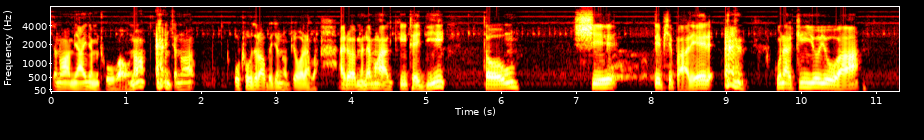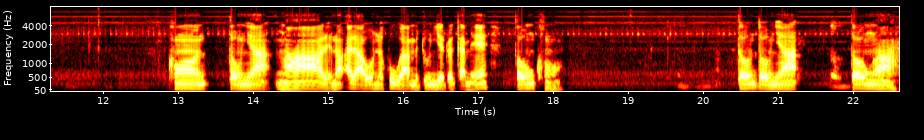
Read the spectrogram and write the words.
ကျွန်တော်အများကြီးလည်းမထိုးပါဘူးเนาะ ကျွန်တော် ကိုထိုးသလောက်ပဲကျွန်တော်ပြောတာပါအဲ့တော့မနေ့ကကီးထိတ်ဒီ3 8တစ်ဖြစ်ပါတယ်တဲ့ ခုနကီးရိုးရိုးကခွန်3ည5တဲ့เนาะအဲ့ဒါကိုနှစ်ခုကမတူညီတဲ့အတွက်ကတ်မယ်3ခွန်3 3ည သုံး 3 5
